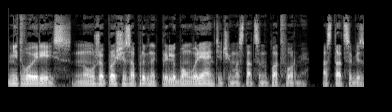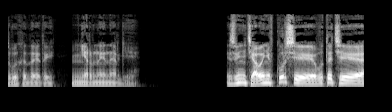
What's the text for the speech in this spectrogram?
не твой рейс, но уже проще запрыгнуть при любом варианте, чем остаться на платформе, остаться без выхода этой нервной энергии. Извините, а вы не в курсе, вот эти...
